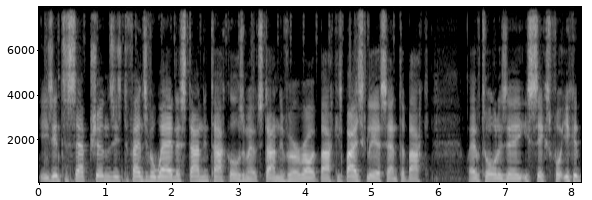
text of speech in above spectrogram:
His interceptions, his defensive awareness, standing tackles, and outstanding for a right back. He's basically a centre back. How tall is he? He's six foot. You could,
